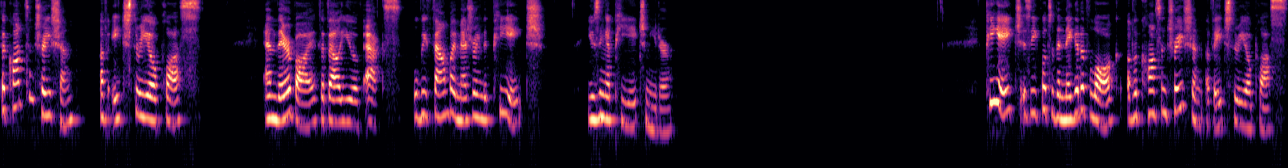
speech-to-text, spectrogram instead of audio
The concentration of H3O plus and thereby the value of X will be found by measuring the pH using a pH meter. pH is equal to the negative log of the concentration of H3O+.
